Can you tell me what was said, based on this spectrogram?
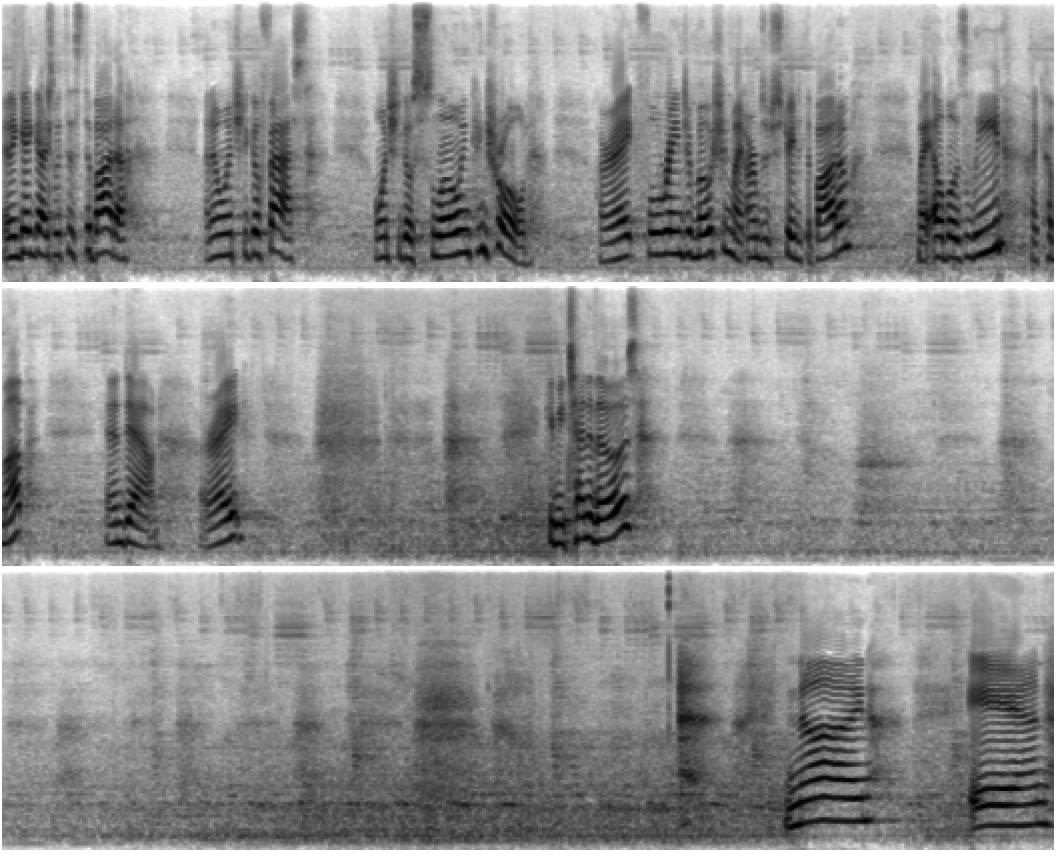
And again, guys, with this Tabata, I don't want you to go fast. I want you to go slow and controlled. All right, full range of motion. My arms are straight at the bottom. My elbows lead. I come up and down. All right. Give me 10 of those. Nine and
